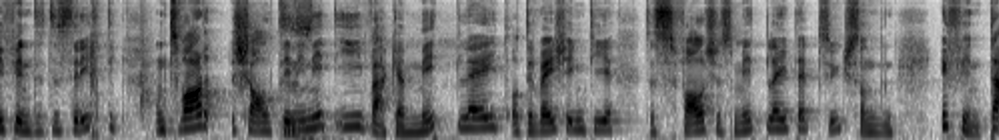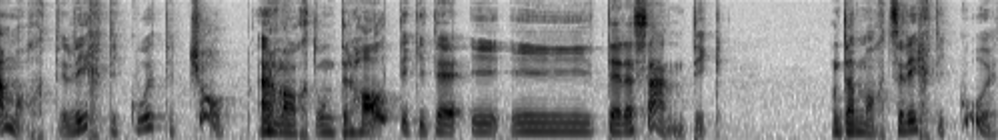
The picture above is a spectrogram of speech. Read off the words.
Ich finde das richtig. Und zwar schalte Das- ich nicht ein wegen Mitleid oder weißt irgendwie, dass falsches Mitleid erzeugst, sondern ich finde, der macht einen richtig guten Job. Er Ja. macht Unterhaltung in, der, in, in dieser Sendung. Und er macht es richtig gut.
